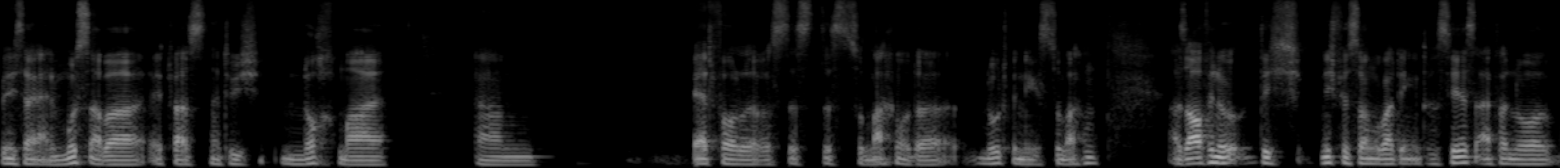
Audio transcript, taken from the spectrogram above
will nicht sagen ein Muss, aber etwas natürlich nochmal ähm, Wertvolleres, das, das zu machen oder Notwendiges zu machen. Also auch wenn du dich nicht für Songwriting interessierst, einfach nur,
